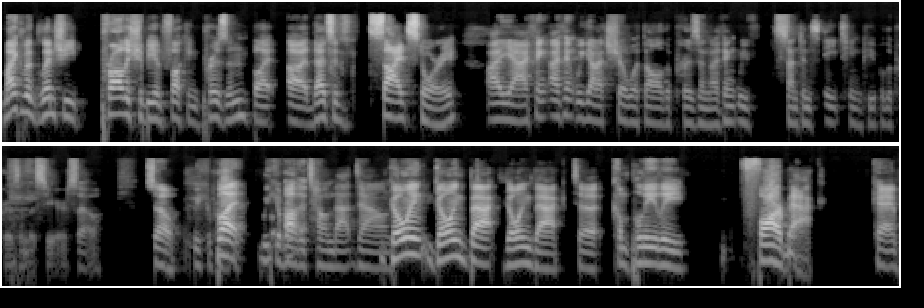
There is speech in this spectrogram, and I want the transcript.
Mike McGlinchey probably should be in fucking prison, but uh, that's a side story. Uh, yeah, I think I think we gotta chill with all the prison. I think we've sentenced 18 people to prison this year, so So we could probably, But, we could uh, probably tone that down. going going back, going back to completely far back. Okay.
